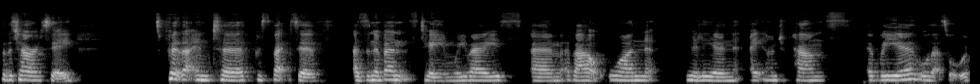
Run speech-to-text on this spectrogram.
for the charity. Put that into perspective, as an events team, we raise um, about one million eight hundred pounds every year. Well, that's what we're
